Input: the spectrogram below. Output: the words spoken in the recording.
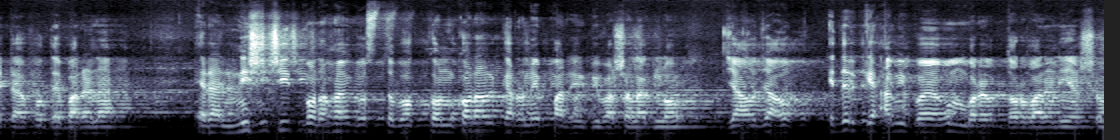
এটা হতে পারে না। এরা নিশ্চিত মনে হয় গোস্ত ভক্ষণ করার কারণে পানির পিপাসা লাগল। যাও যাও, এদেরকে আমি পয়গম্বরের দরবারে নিয়ে আসো।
